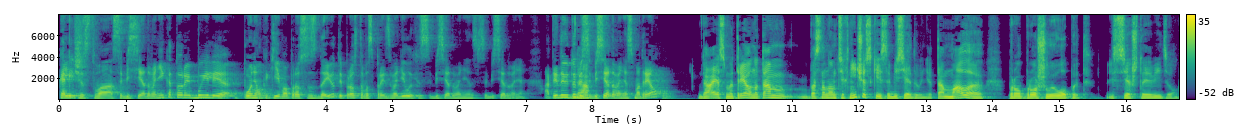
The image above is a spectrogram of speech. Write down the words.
количество собеседований, которые были, понял, какие вопросы задают, и просто воспроизводил их из собеседования в собеседование. А ты на Ютубе да. собеседования смотрел? Да, я смотрел, но там в основном технические собеседования. Там мало про прошлый опыт из всех, что я видел.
